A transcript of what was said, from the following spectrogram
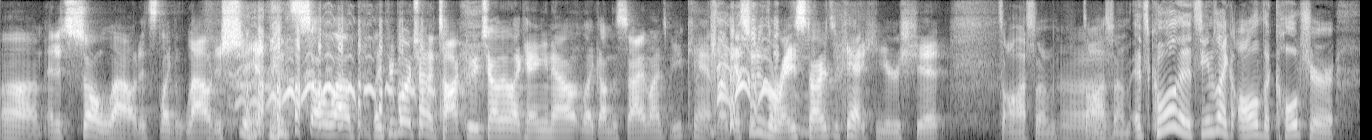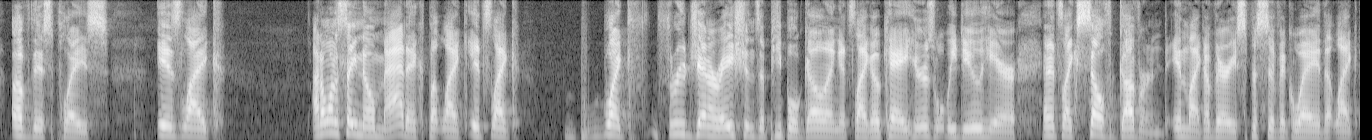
Um, and it's so loud. It's like loud as shit. It's so loud. Like people are trying to talk to each other, like hanging out, like on the sidelines, but you can't. Like as soon as the race starts, you can't hear shit. It's awesome. It's Um, awesome. It's cool that it seems like all the culture of this place is like I don't want to say nomadic, but like it's like like through generations of people going it's like okay here's what we do here. And it's like self-governed in like a very specific way that like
